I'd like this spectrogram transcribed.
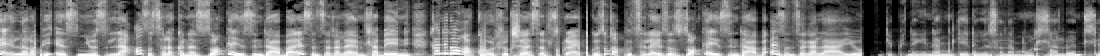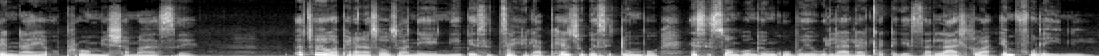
Vukela ka-PS News la ozothola khona zonke izindaba ezenzakalayo emhlabeni kanti ke ungakhohlwa ukushaya subscribe ukuze ungaphuthela izo zonke izindaba ezenzakalayo. Ngiphinde nginamukele kwesanamuhla lwenihleni naye uPromi Shamase. Bathoye kwaphela nasozwaneni bezithela phezu kwesidumbu esisongwe ngengubo yokulala qede-ke salahlwa emfuleni.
